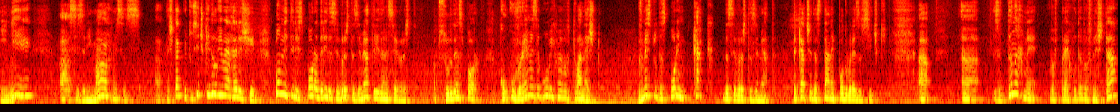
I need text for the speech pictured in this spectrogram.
И ние а, се занимавахме с а, неща, които всички други бяха решили. Помните ли спора дали да се връща земята или да не се връща? Абсурден спор. Колко време загубихме в това нещо? Вместо да спорим как да се връща земята, така че да стане по-добре за всички. А, а, затънахме в прехода, в неща,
